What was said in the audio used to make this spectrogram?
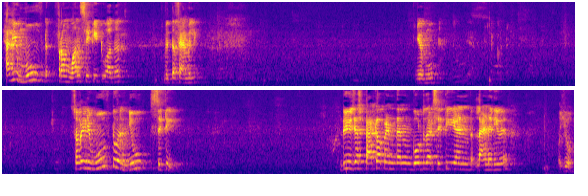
Have you moved from one city to other with the family? You have moved? Good. So when you move to a new city, do you just pack up and then go to that city and land anywhere? Oh, yo,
